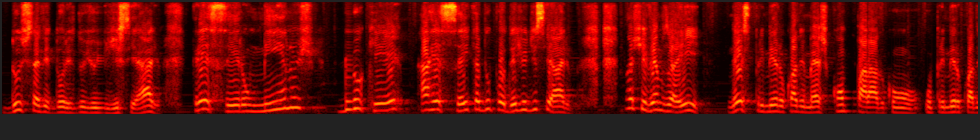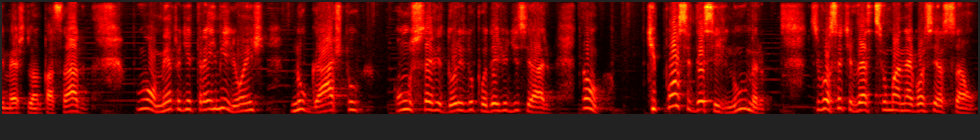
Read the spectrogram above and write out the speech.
dos servidores do judiciário cresceram menos do que a receita do Poder Judiciário. Nós tivemos aí, nesse primeiro quadrimestre, comparado com o primeiro quadrimestre do ano passado, um aumento de 3 milhões no gasto com os servidores do Poder Judiciário. Então, de posse desses números, se você tivesse uma negociação,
